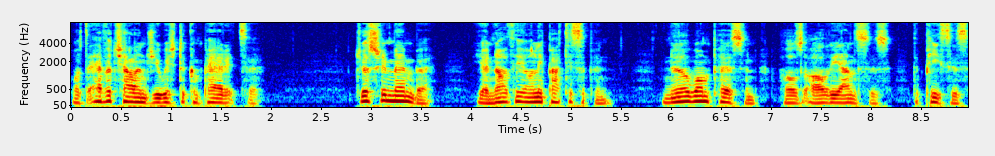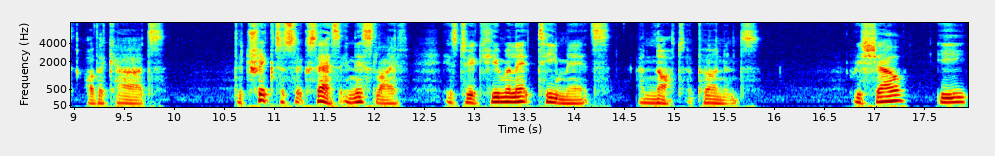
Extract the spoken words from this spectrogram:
whatever challenge you wish to compare it to. Just remember, you're not the only participant. No one person holds all the answers, the pieces, or the cards. The trick to success in this life is to accumulate teammates and not opponents. Richelle E.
